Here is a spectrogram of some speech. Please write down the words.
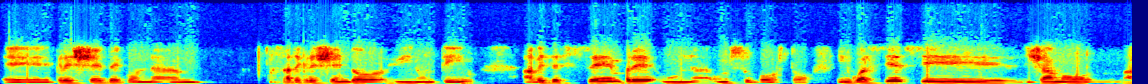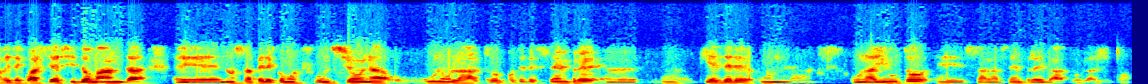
e crescete con, um, state crescendo in un team, avete sempre un, un supporto. In qualsiasi, diciamo, avete qualsiasi domanda, eh, non sapete come funziona uno o l'altro, potete sempre eh, chiedere un, un, aiuto e sarà sempre dato l'aiuto.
